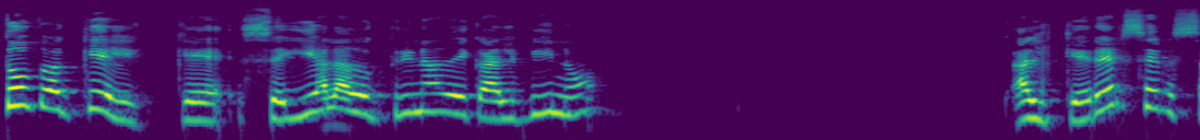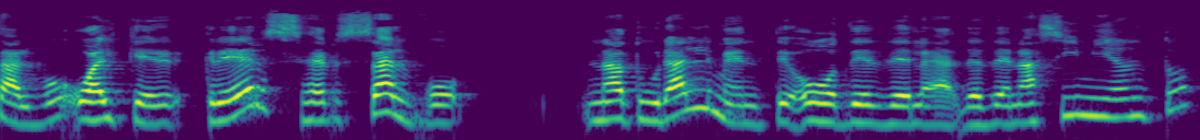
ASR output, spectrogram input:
todo aquel que seguía la doctrina de Calvino, al querer ser salvo o al creer ser salvo naturalmente o desde, desde nacimiento,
